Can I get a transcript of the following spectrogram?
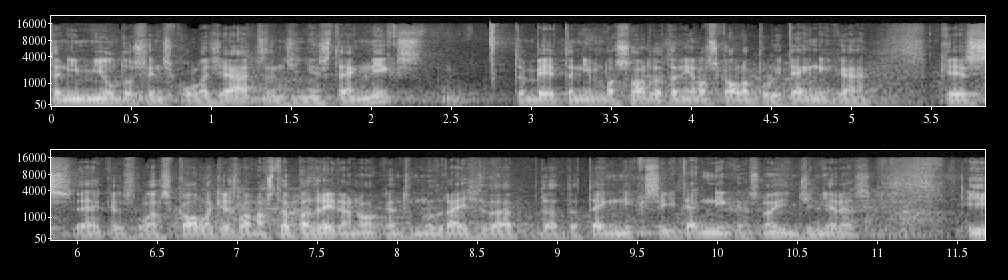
tenim 1.200 col·legiats, enginyers tècnics, també tenim la sort de tenir l'escola politècnica, que és, eh, que és l'escola que és la nostra pedrera, no? que ens nodreix de, de, de tècnics i tècniques no? i enginyeres, i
